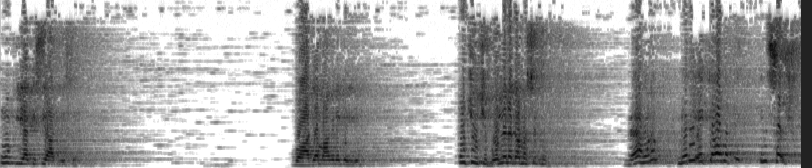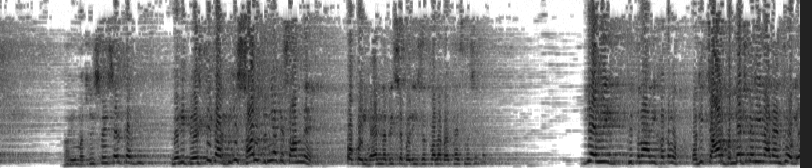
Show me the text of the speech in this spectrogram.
اونٹ لیا کسی آدمی سے۔ وہ آ گیا مانگنے کے لیے۔ اونچی اونچی بولنے لگا مسجد میں۔ میں ہوں نا، میری ایک کیا ہوتی انسلٹ۔ بڑی مجلس میں انسلٹ کر دی۔ میری بےزتی کر دی۔ ساری دنیا کے سامنے۔ اور کوئی ہے نبی سے بڑی عزت والا بیٹھا اس مسجد میں؟ یہی کتنا نہیں ختم ہو جی چار بندے چ میری نالا ہو گیا۔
